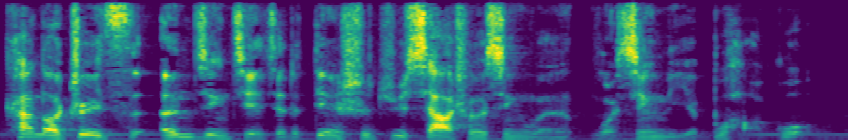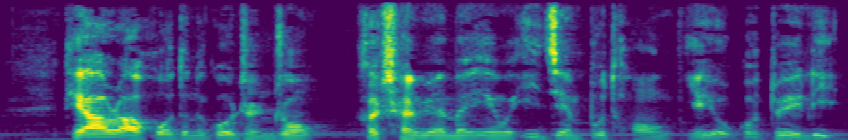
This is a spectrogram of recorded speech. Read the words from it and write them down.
看到这次恩静姐姐的电视剧下车新闻，我心里也不好过。Tara 活动的过程中，和成员们因为意见不同也有过对立，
